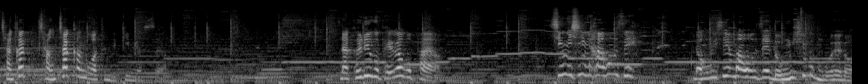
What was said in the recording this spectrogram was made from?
장착 장착한 것 같은 느낌이었어요. 나 그리고 배가 고파요. 싱싱하우제, 농심하우제, 농심은 뭐예요?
